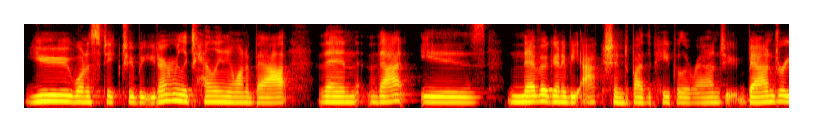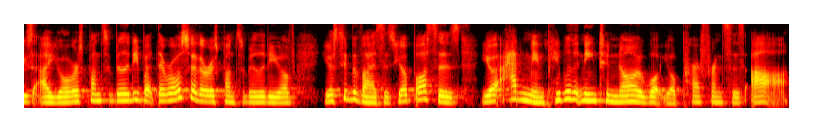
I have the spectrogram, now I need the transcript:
you want to stick to, but you don't really tell anyone about, then that is never going to be actioned by the people around you. Boundaries are your responsibility, but they're also the responsibility of your supervisors, your bosses, your admin, people that need to know what your preferences are.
